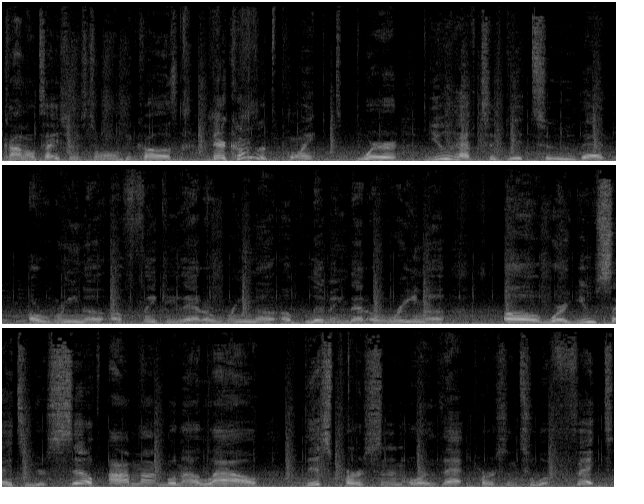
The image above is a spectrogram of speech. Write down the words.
connotations to them because there comes a point where you have to get to that arena of thinking, that arena of living, that arena of where you say to yourself, I'm not going to allow this person or that person to affect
